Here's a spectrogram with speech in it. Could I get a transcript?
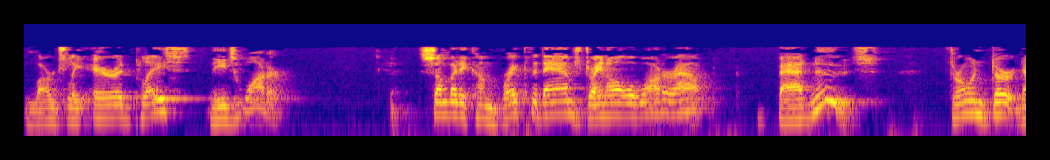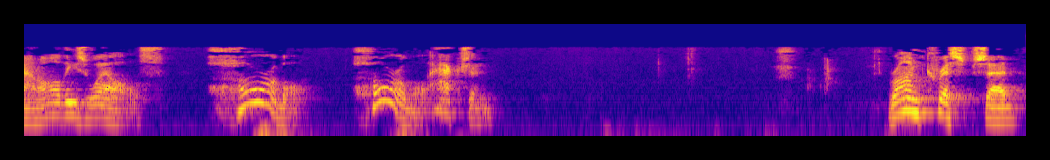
largely arid place, needs water. Somebody come break the dams, drain all the water out. Bad news. Throwing dirt down all these wells. Horrible, horrible action. Ron Crisp said,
